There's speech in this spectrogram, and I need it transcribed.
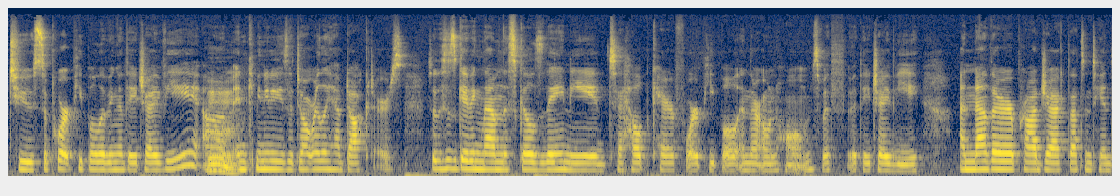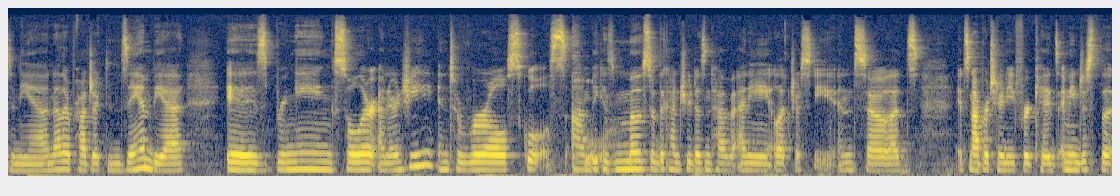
to support people living with HIV um, Mm. in communities that don't really have doctors. So this is giving them the skills they need to help care for people in their own homes with, with HIV. Another project that's in Tanzania. Another project in Zambia is bringing solar energy into rural schools um, Cool. because most of the country doesn't have any electricity, and so that's it's an opportunity for kids. I mean, just the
